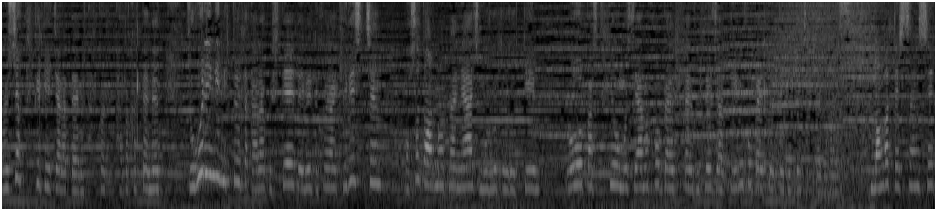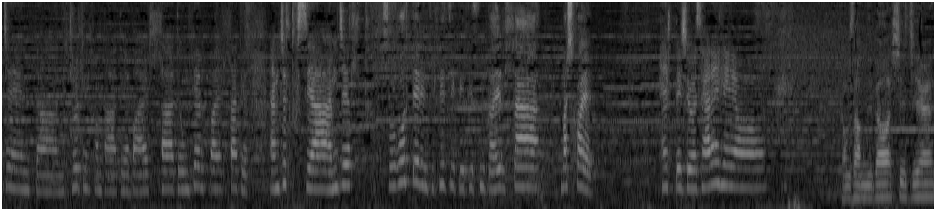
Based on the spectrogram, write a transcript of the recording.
уншаад тэтгэл хийж байгаа даа талхал талхалтай нэт зүгээр ингээд нэвтрүүлэг гараагүй штэ тэгээд өхөө яа христчэн бусад орнууд маань яаж мөргөл өрөвт юм өөр бас тхэн хүмүүс ямар хөө байдлаар хүлээж авдаг ийм хөө байдлуудыг хүлээж авдаг байгаа юм. Монгол ирсэн СЖН-д нэвтрүүлгийнхаа даа тэгээ баярлаа. Тэг үнхээр их баярлаа. Тэг амжилт хүсье аа. Амжилт. Сургууль дээр ин телевизийг бидлсэн баярлаа. Маш гоё. хайртай шүү. 사랑해요. 감사합니다. CGN.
